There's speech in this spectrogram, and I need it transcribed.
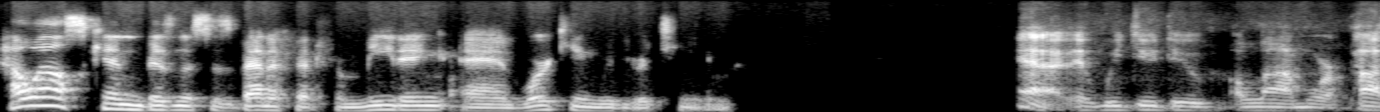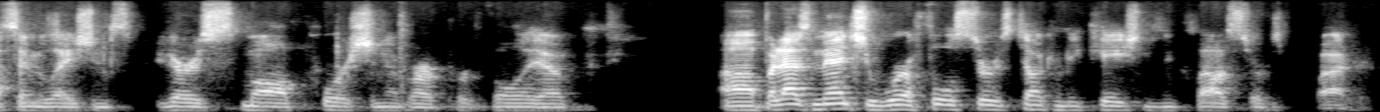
How else can businesses benefit from meeting and working with your team? Yeah, we do do a lot more. POTS emulations, a very small portion of our portfolio. Uh, but as mentioned, we're a full service telecommunications and cloud service provider.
